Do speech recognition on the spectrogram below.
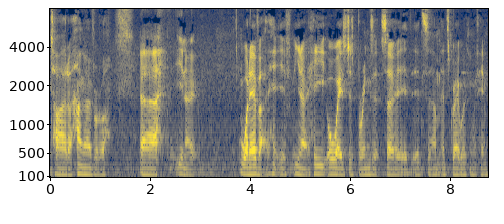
tired or hungover or uh, you know whatever, if you know, he always just brings it. So it, it's um, it's great working with him.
